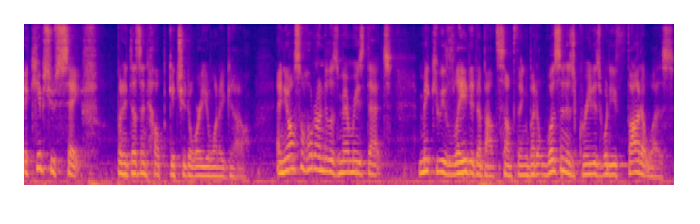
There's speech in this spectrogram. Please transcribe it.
it keeps you safe, but it doesn't help get you to where you want to go. And you also hold on to those memories that make you elated about something, but it wasn't as great as what you thought it was.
